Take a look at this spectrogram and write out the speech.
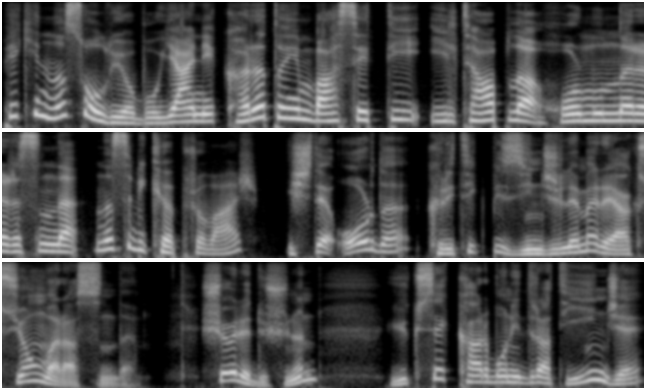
Peki nasıl oluyor bu? Yani Karatay'ın bahsettiği iltihapla hormonlar arasında nasıl bir köprü var? İşte orada kritik bir zincirleme reaksiyon var aslında. Şöyle düşünün, yüksek karbonhidrat yiyince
